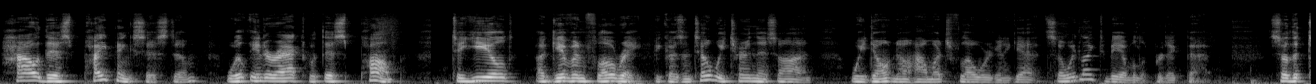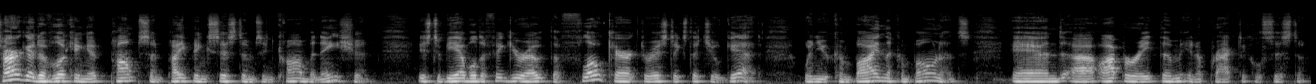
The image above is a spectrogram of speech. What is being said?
how this piping system will interact with this pump to yield a given flow rate because until we turn this on, we don't know how much flow we're going to get. So we'd like to be able to predict that. So the target of looking at pumps and piping systems in combination is to be able to figure out the flow characteristics that you'll get when you combine the components and uh, operate them in a practical system.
